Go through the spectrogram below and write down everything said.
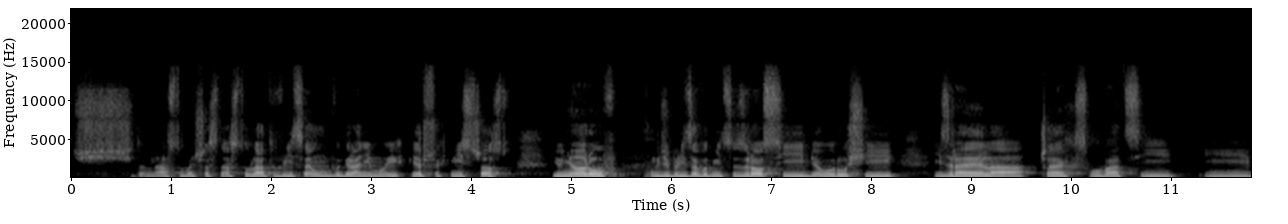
17 bądź 16 lat w liceum wygranie moich pierwszych mistrzostw juniorów, gdzie byli zawodnicy z Rosji, Białorusi, Izraela, Czech, Słowacji i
